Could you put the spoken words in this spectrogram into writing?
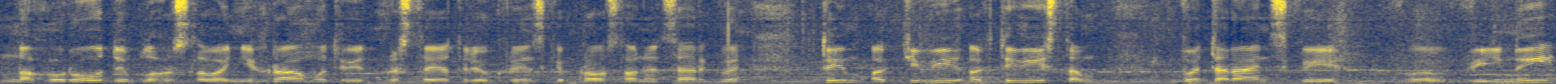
нагороди, благословенні грамоти від предстоятеля Української православної церкви тим активі- активістам ветеранської е, війни,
